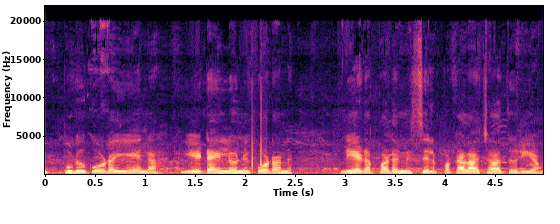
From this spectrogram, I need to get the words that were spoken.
ఎప్పుడు కూడా ఏనా ఏ టైంలోని కూడా నీడపడని శిల్పకళా చాతుర్యం.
